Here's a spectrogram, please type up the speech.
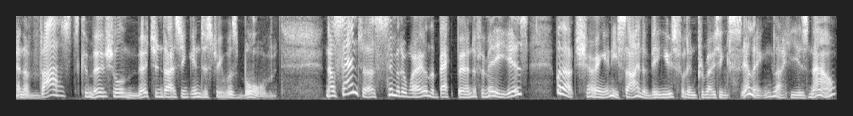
and a vast commercial merchandising industry was born. Now, Santa simmered away on the back burner for many years without showing any sign of being useful in promoting selling like he is now.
